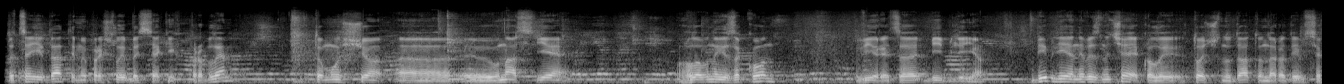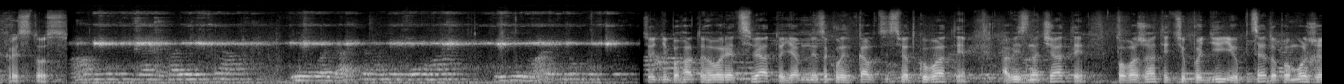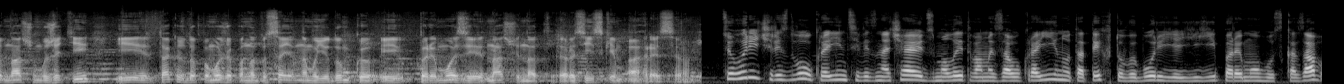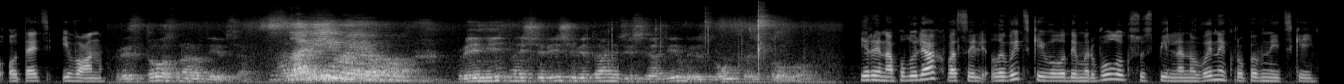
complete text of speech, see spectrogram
До цієї дати ми прийшли без всяких проблем, тому що е, у нас є головний закон віри це Біблія. Біблія не визначає, коли точну дату народився Христос. Сьогодні багато говорять свято. Я б не закликав це святкувати, а відзначати, поважати цю подію. Це допоможе в нашому житті і також допоможе понад усе, на мою думку, і перемозі нашій над російським агресором. Цьогоріч Різдво українці відзначають з молитвами за Україну та тих, хто виборює її перемогу, сказав отець Іван. Христос народився. Славімо Його! Прийміть найщиріші вітання зі святим Різдвом Христовим. Ірина Полулях, Василь Левицький, Володимир Волок, Суспільне новини, Кропивницький.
